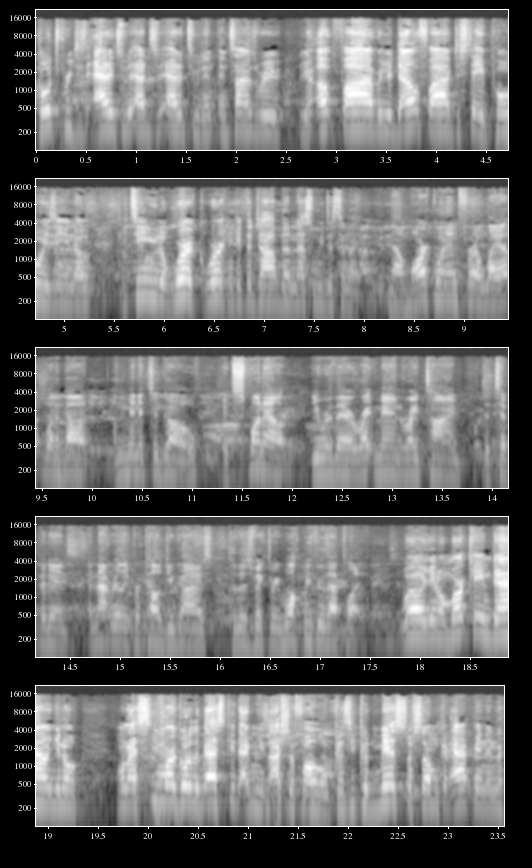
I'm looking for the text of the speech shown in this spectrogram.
Coach preaches attitude, attitude, attitude. In, in times where you're, you're up five or you're down five, just stay poised and, you know, continue to work, work, and get the job done. That's what we did tonight. Now, Mark went in for a layup, what about a minute to go? It spun out. You were there, right man, right time to tip it in, and that really propelled you guys to this victory. Walk me through that play. Well, you know, Mark came down. You know, when I see Mark go to the basket, that means I should follow because he could miss or something could happen, and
